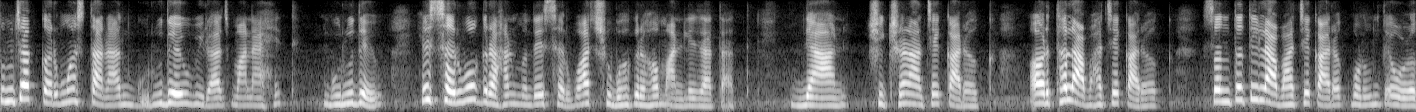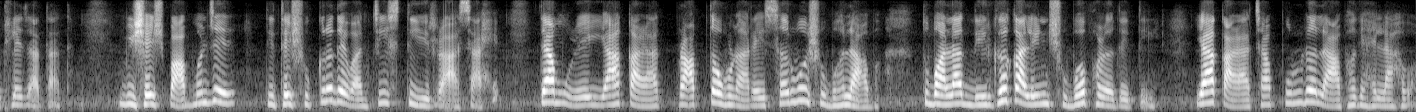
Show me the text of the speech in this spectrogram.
तुमच्या कर्मस्थानात गुरुदेव विराजमान आहेत. गुरुदेव हे सर्व ग्रहांमध्ये सर्वात शुभग्रह मानले जातात. ज्ञान शिक्षणाचे कारक अर्थलाभाचे कारक संतती लाभाचे कारक म्हणून ते ओळखले जातात. विशेष बाब म्हणजे तिथे शुक्रदेवांची स्थिर रास आहे. त्यामुळे या काळात प्राप्त होणारे सर्व शुभ लाभ तुम्हाला दीर्घकालीन शुभ फळं देतील. या काळाचा पूर्ण लाभ घ्यायला हवा.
